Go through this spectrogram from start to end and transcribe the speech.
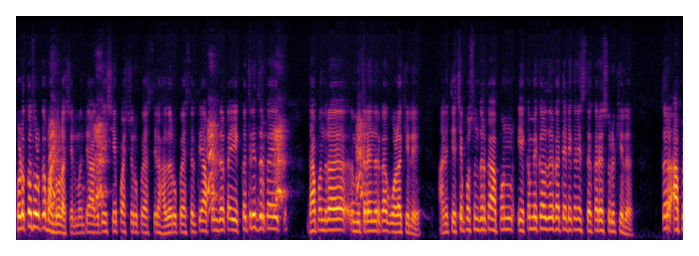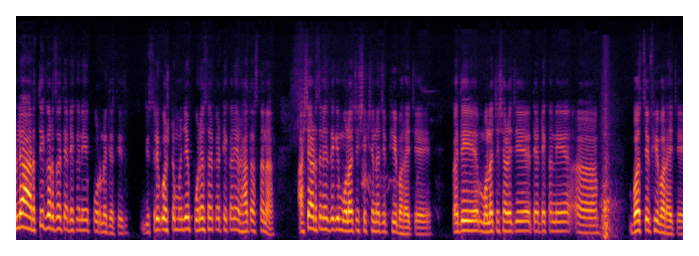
थोडकं थोडकं भांडवल असेल म्हणजे अगदी शे पाचशे रुपये असतील हजार रुपये असतील ते आपण जर का एकत्रित जर का एक दहा पंधरा मित्रांनी जर का गोळा केले आणि त्याच्यापासून जर का आपण एकमेकाला जर का त्या ठिकाणी सहकार्य सुरू केलं तर आपल्या आर्थिक गरजा त्या ठिकाणी पूर्ण देतील. दुसरी गोष्ट म्हणजे पुण्यासारख्या ठिकाणी राहत असताना अशा अडचणी येते की मुलाची शिक्षणाची फी भरायचे कधी मुलाच्या शाळेचे त्या ठिकाणी बसचे फी भरायचे.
